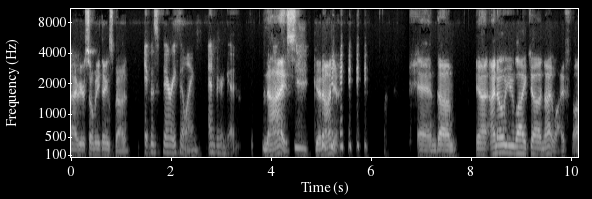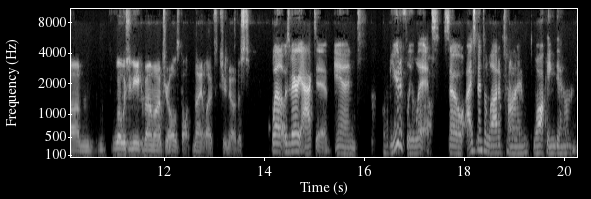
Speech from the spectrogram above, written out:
I hear so many things about it. It was very filling and very good. Nice. Good on you. and um, yeah, I know you like uh, nightlife. Um, what was unique about Montreal's nightlife that you noticed? Well, it was very active and beautifully lit. So I spent a lot of time walking down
